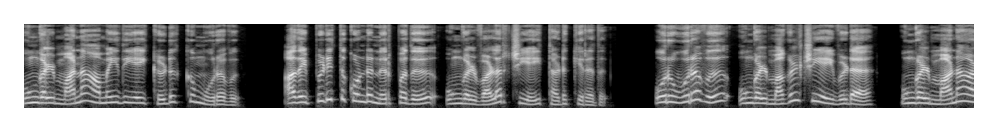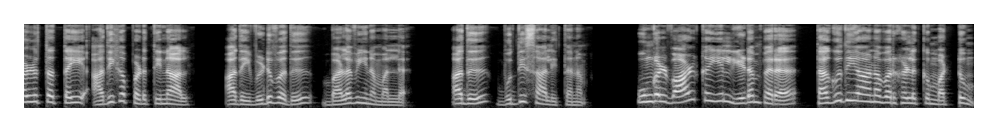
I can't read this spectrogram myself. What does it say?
உங்கள் மன அமைதியை கெடுக்கும் உறவு. அதை பிடித்துக்கொண்டு நிற்பது உங்கள் வளர்ச்சியை தடுக்கிறது. ஒரு உறவு உங்கள் மகிழ்ச்சியை விட உங்கள் மன அழுத்தத்தை அதிகப்படுத்தினால் அதை விடுவது பலவீனமல்ல. அது புத்திசாலித்தனம். உங்கள் வாழ்க்கையில் இடம்பெற தகுதியானவர்களுக்கு மட்டும்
